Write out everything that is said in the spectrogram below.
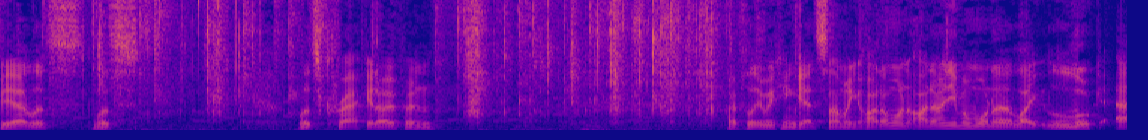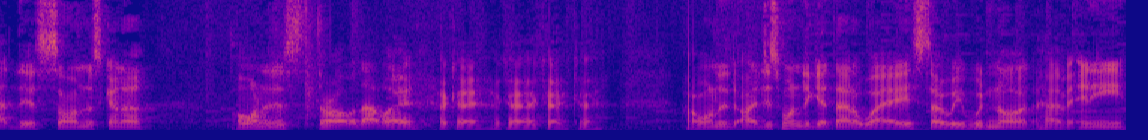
But yeah, let's let's let's crack it open. Hopefully we can get something. I don't want I don't even want to like look at this, so I'm just gonna I want to just throw it that way. Okay, okay, okay, okay. I wanted I just wanted to get that away so we would not have any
